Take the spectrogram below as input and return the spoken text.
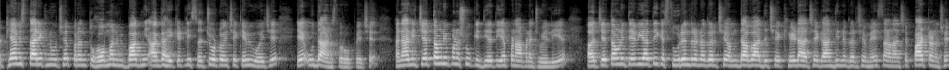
અઠ્યાવીસ તારીખનું છે, પરંતુ હવામાન વિભાગની આગાહી કેટલી સચોટ હોય છે, કેવી હોય છે, એ ઉદાહરણ સ્વરૂપે છે. અને આની ચેતવણી પણ શું કીધી હતી એ પણ આપણે જોઈ લઈએ. ચેતવણી તેવી હતી કે સુરેન્દ્રનગર છે, અમદાવાદ છે, ખેડા છે, ગાંધીનગર છે, મહેસાણા છે, પાટણ છે,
